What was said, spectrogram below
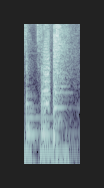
Bye.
